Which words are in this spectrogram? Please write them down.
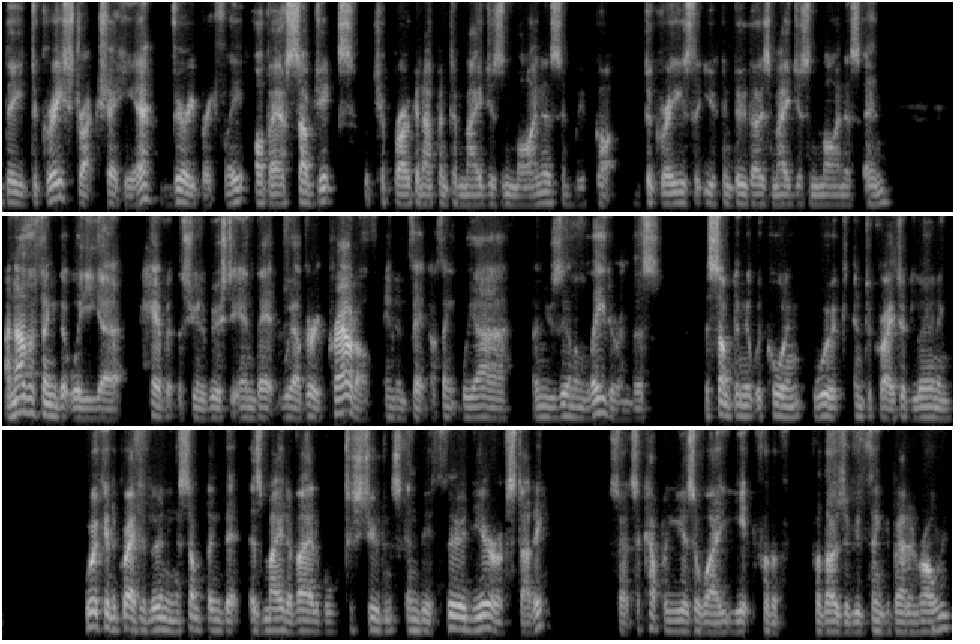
the degree structure here, very briefly, of our subjects, which are broken up into majors and minors, and we've got degrees that you can do those majors and minors in. Another thing that we uh, have at this university and that we are very proud of, and in fact, I think we are a New Zealand leader in this, is something that we're calling work integrated learning. Work integrated learning is something that is made available to students in their third year of study. So it's a couple of years away yet for, the, for those of you to think about enrolling.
